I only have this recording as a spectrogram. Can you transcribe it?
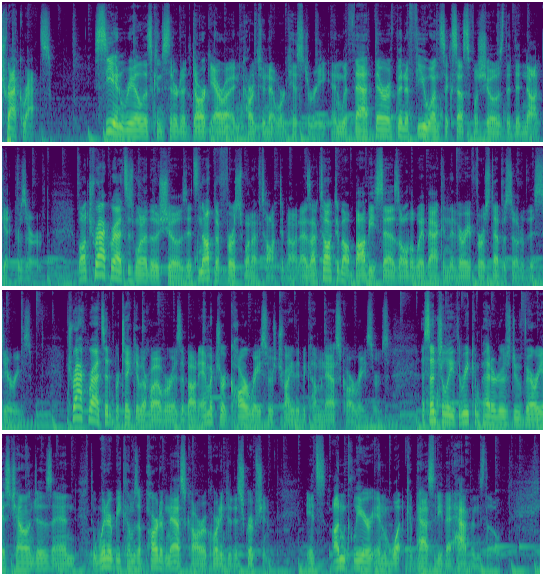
Track Rats. CN Real is considered a dark era in Cartoon Network history, and with that, there have been a few unsuccessful shows that did not get preserved. While Track Rats is one of those shows, it's not the first one I've talked about, as I've talked about Bobby Says all the way back in the very first episode of this series. Track Rats in particular, however, is about amateur car racers trying to become NASCAR racers. Essentially, three competitors do various challenges, and the winner becomes a part of NASCAR according to description. It's unclear in what capacity that happens, though.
